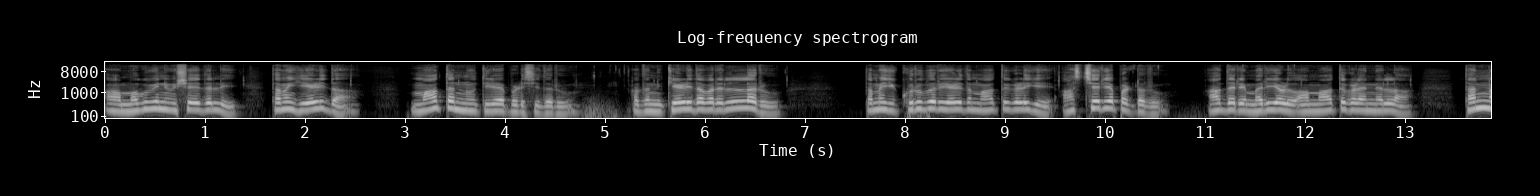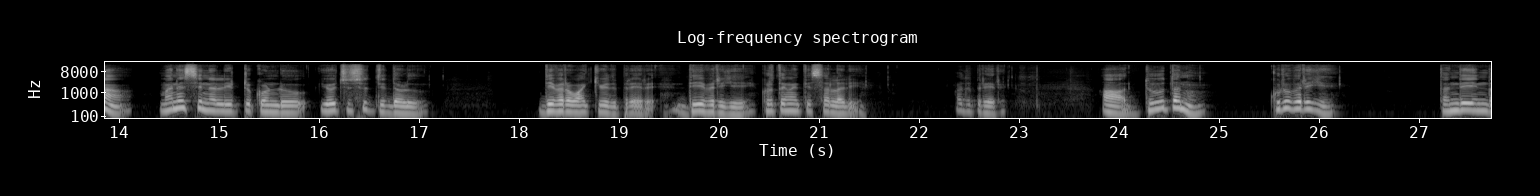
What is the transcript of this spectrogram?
ಆ ಮಗುವಿನ ವಿಷಯದಲ್ಲಿ ತಮಗೆ ಹೇಳಿದ ಮಾತನ್ನು ತಿಳಿಯಪಡಿಸಿದರು. ಅದನ್ನು ಕೇಳಿದವರೆಲ್ಲರೂ ತಮಗೆ ಕುರುಬರು ಹೇಳಿದ ಮಾತುಗಳಿಗೆ ಆಶ್ಚರ್ಯಪಟ್ಟರು. ಆದರೆ ಮರಿಯಳು ಆ ಮಾತುಗಳನ್ನೆಲ್ಲ ತನ್ನ ಮನಸ್ಸಿನಲ್ಲಿಟ್ಟುಕೊಂಡು ಯೋಚಿಸುತ್ತಿದ್ದಳು. ದೇವರ ವಾಕ್ಯವಿದು ಪ್ರೇರೆ, ದೇವರಿಗೆ ಕೃತಜ್ಞತೆ ಸಲ್ಲಲಿ. ಅದು ಪ್ರೇರೆ, ಆ ದೂತನು ಕುರುಬರಿಗೆ ತಂದೆಯಿಂದ,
